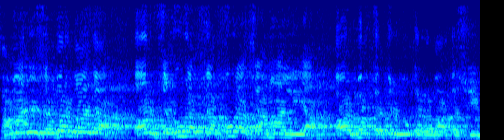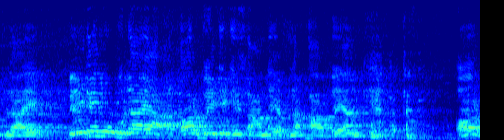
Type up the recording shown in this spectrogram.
सामान सफ़र बांधा और ज़रूरत का पूरा सामान लिया और मक्तुल मुकरमा तशरीफ़ लाए। बेटे को बुलाया और बेटे के सामने अपना खाब बयान किया। और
